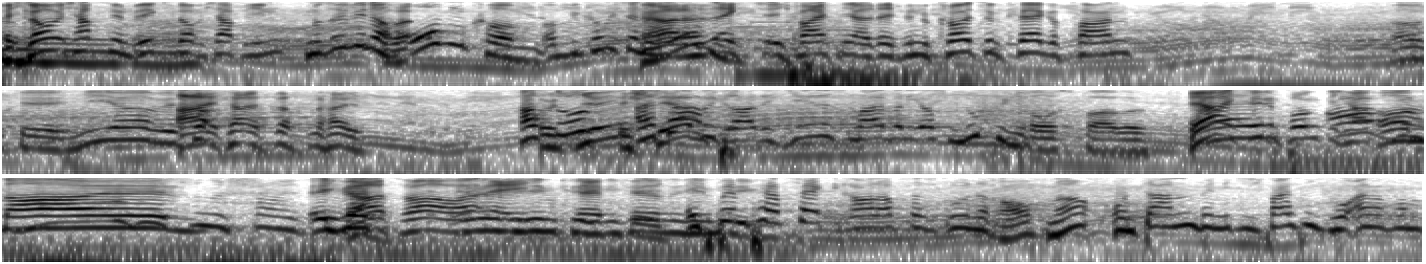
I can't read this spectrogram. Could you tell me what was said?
Ich glaube, ich habe den Weg. Ich glaube, ich habe ihn. ich muss irgendwie nach Aber- oben kommen. Aber wie komme ich denn Ja, nach das ist oben? echt. Ich weiß nicht, Alter. Ich bin nur kreuz und quer gefahren. Okay, hier. Wir Alter, ist das nice. Hast du? Ich Alter. sterbe gerade jedes Mal, wenn ich aus dem Looping rausfahre. Ja, ich sehe den Punkt. Ich hab, Oh was nein. ist das für eine Scheiße? Ich werde Das war aber ich werd das echt nicht hinkriegen. Ich werde das nicht Ich bin hinkriegen. perfekt gerade auf das Grüne rauf, ne? Und dann bin ich, ich weiß nicht wo, einfach vom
